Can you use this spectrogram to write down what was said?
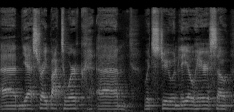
um, yeah, straight back to work um, with Stu and Leo here. So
